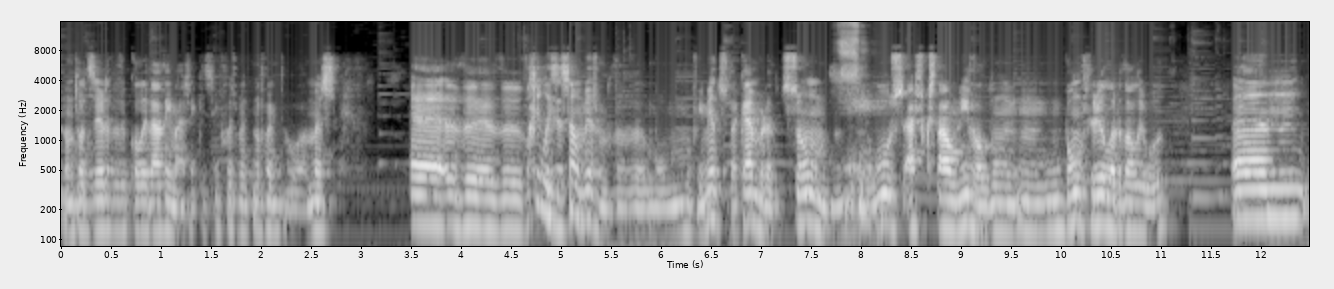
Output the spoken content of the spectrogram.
não estou a dizer de qualidade de imagem, que isso infelizmente não foi muito boa, mas uh, de, de, de, realização mesmo, de, de, movimentos da câmara, de som, de, luz, acho que está ao nível de um, um bom thriller de Hollywood. Um,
